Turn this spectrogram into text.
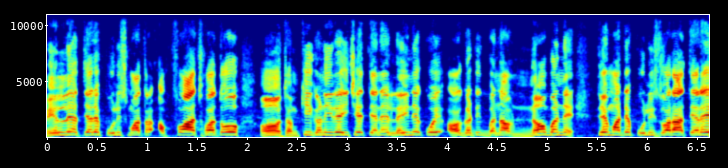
મેલને અત્યારે પોલીસ માત્ર અફવા અથવા તો ધમકી ગણી રહી છે, તેને લઈને કોઈ અઘટિત બનાવ ન બને તે માટે પોલીસ દ્વારા અત્યારે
